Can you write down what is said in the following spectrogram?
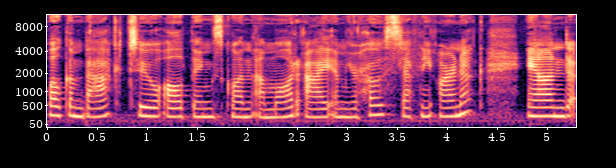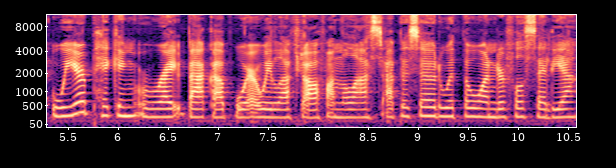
Welcome back to All Things Con Amor. I am your host, Stephanie Arnouk, and we are picking right back up where we left off on the last episode with the wonderful Celia.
